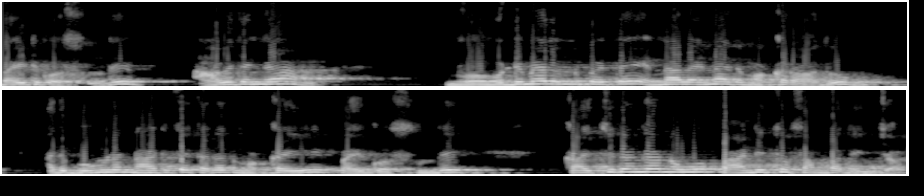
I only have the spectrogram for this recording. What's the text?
బయటకు వస్తుంది. ఆ విధంగా ఒడ్డు మీద ఉండిపోతే ఎన్నాళ్ళైనా అది మొక్క రాదు. అది భూమిలో నాటితే కదా అది మొక్క అయ్యి పైకి వస్తుంది. ఖచ్చితంగా నువ్వు పాండిత్యం సంపాదించావు.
